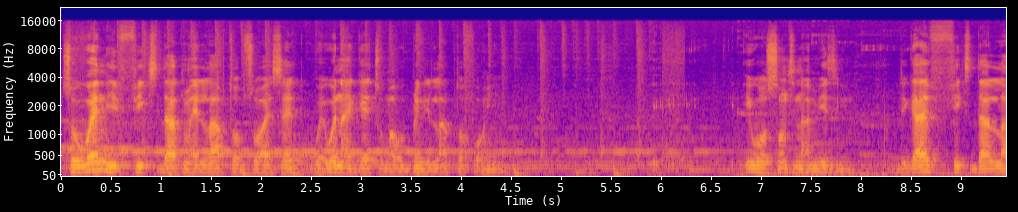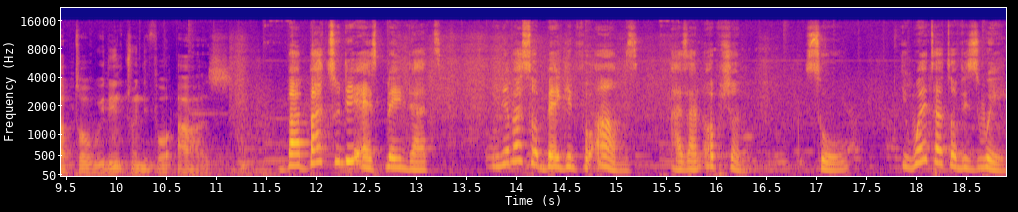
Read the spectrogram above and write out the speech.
So when he fixed that my laptop, so I said, well, when I get home, I will bring the laptop for him. It was something amazing. The guy fixed that laptop within 24 hours. Babatunde explained that he never saw begging for alms as an option. So, he went out of his way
